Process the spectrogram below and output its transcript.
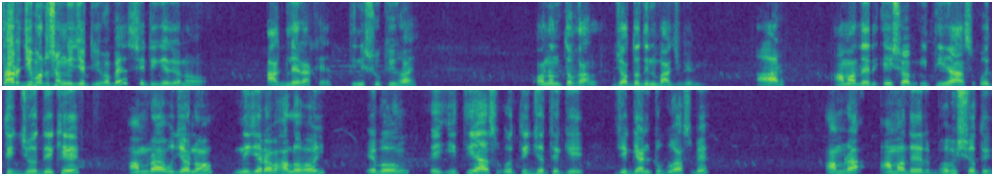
তার জীবনসঙ্গী যেটি হবে, সেটিকে যেন আগলে রাখে, তিনি সুখী হয়। অনন্তকাল যতদিন বাঁচবেন। আর আমাদের এইসব ইতিহাস, ঐতিহ্য দেখে আমরাও যেন নিজেরা ভালো হই এবং এই ইতিহাস, ঐতিহ্য থেকে যে জ্ঞানটুকু আসবে আমরা আমাদের ভবিষ্যতে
